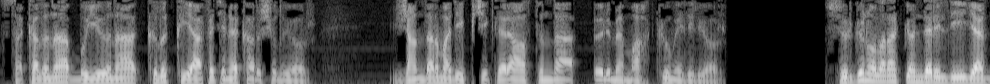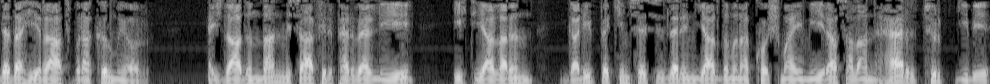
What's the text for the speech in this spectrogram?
Sakalına, bıyığına, kılık kıyafetine karışılıyor. Jandarma dipçikleri altında ölüme mahkum ediliyor. Sürgün olarak gönderildiği yerde dahi rahat bırakılmıyor. Ecdadından misafirperverliği, ihtiyarların, garip ve kimsesizlerin yardımına koşmayı miras alan her Türk gibi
